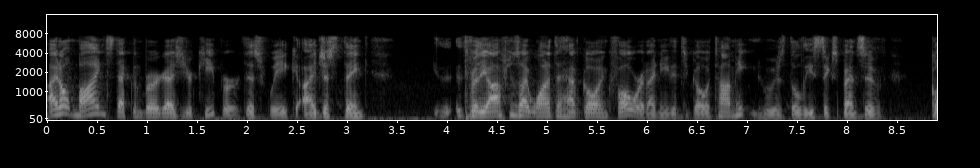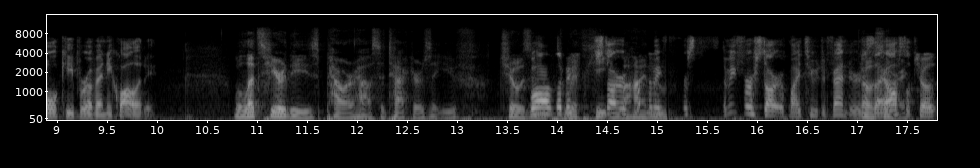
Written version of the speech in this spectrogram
I don't mind Stekelenburg as your keeper this week. I just think for the options I wanted to have going forward, I needed to go with Tom Heaton, who is the least expensive goalkeeper of any quality. Well, let's hear these powerhouse attackers that you've chosen Well, let me with Heaton start. behind let me them. first let me first start with my two defenders. Oh, I also chose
